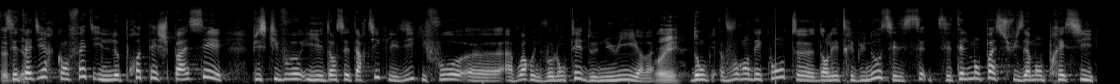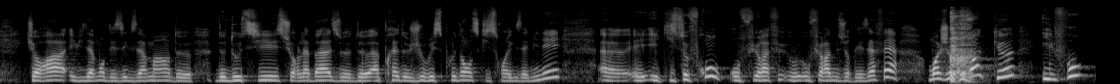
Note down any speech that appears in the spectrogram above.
C'est-à-dire qu'en fait, il ne protège pas assez, puisqu'il est dans cet article, il dit qu'il faut euh, avoir une volonté de nuire. Donc, vous vous rendez compte, euh, dans les tribunaux, c'est tellement pas suffisamment précis qu'il y aura évidemment des examens de, dossiers sur la base de, après de jurisprudence qui seront examinés euh, et, et, qui se feront au fur, au fur et à mesure des affaires. Moi, je crois qu'il faut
